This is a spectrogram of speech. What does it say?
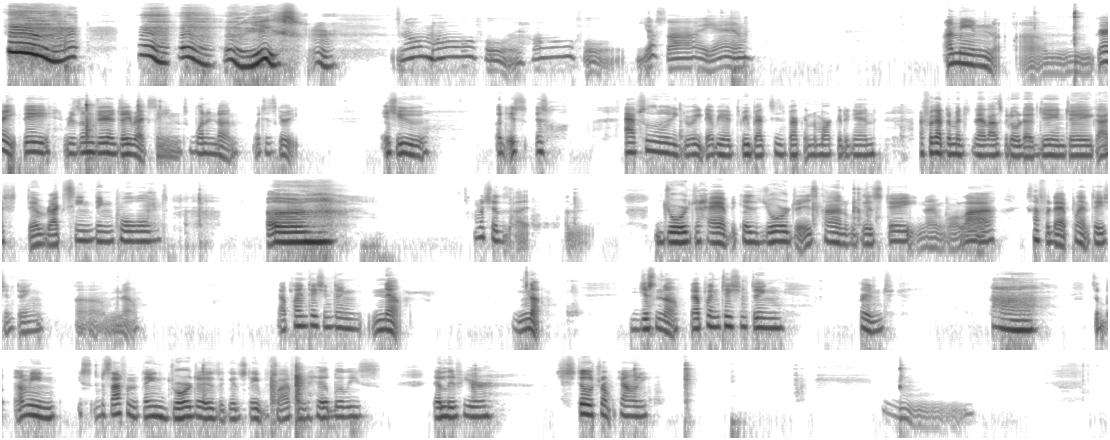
oh, jeez. Mm. No, I'm hopeful, hopeful. Yes, I am. I mean, um, great. They resumed J and J vaccines, one and done, which is great. Issue, it's it's absolutely great that we had three vaccines back in the market again. I forgot to mention that last video that J and J got the vaccine thing pulled. Uh, how much does that? Georgia have because Georgia is kind of a good state, and I'm gonna lie, except for that plantation thing. Um, no. That plantation thing, no. No. Just no. That plantation thing, cringe. Uh, so, I mean, aside from the thing, Georgia is a good state, aside from the hillbillies that live here. Still Trump County.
